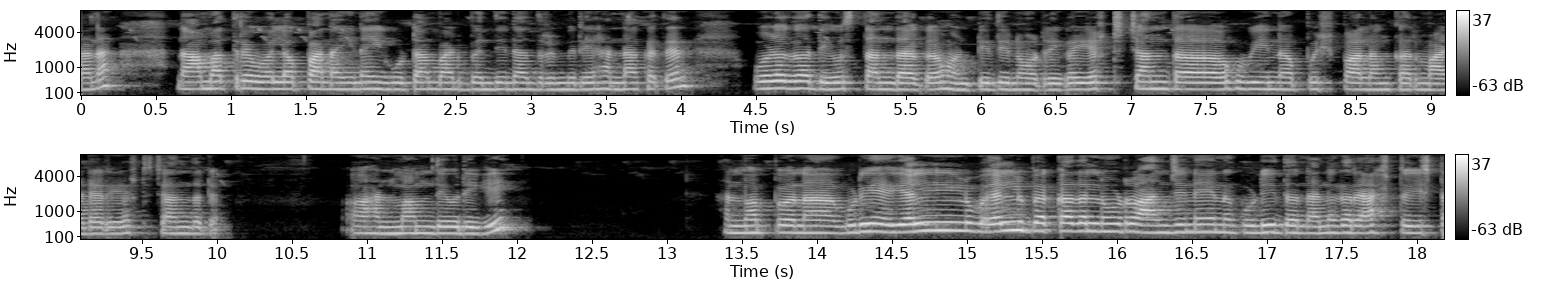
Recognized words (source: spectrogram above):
ನಾನು, ನಾ ಮಾತ್ರ ಒಲ್ಲಪ್ಪ ನಾ ಇನ್ನ ಈಗ ಊಟ ಮಾಡಿ ಬಂದಿದ್ದೆ ಅಂದ್ರೆ ಮಿರಿ ಹಣ್ಣಾಕತ್ತಾರೆ ಒಳಗೆ ದೇವಸ್ಥಾನದಾಗ ಹೊಂಟಿದ್ವಿ ನೋಡ್ರಿ, ಈಗ ಎಷ್ಟು ಚಂದ ಹೂವಿನ ಪುಷ್ಪ ಅಲಂಕಾರ ಮಾಡ್ಯಾರ, ಎಷ್ಟು ಚಂದ ಹನುಮಾನ್ ದೇವ್ರಿಗೆ ಹನುಮಪ್ಪನ ಗುಡಿ ಎಲ್ಲಿ ಎಲ್ಲಿ ಬೇಕಾದಲ್ಲಿ ನೋಡ್ರು ಆಂಜನೇಯನ ಗುಡಿದು ನನಗರೆ ಅಷ್ಟು ಇಷ್ಟ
